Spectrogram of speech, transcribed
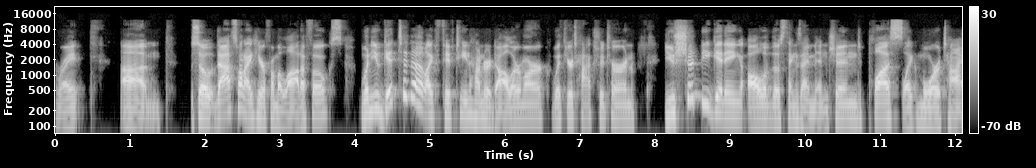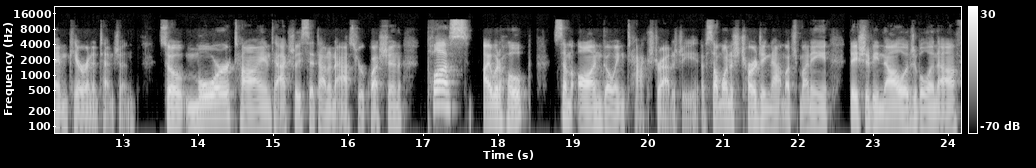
right? Um, so that's what I hear from a lot of folks. When you get to the like $1500 mark with your tax return, you should be getting all of those things I mentioned plus like more time, care and attention. So more time to actually sit down and ask your question. Plus, I would hope some ongoing tax strategy. If someone is charging that much money, they should be knowledgeable enough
